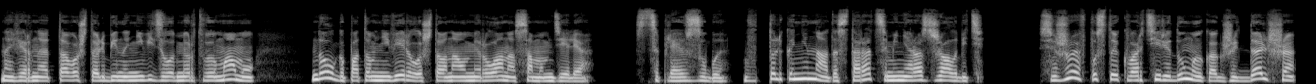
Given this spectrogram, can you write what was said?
Наверное, от того, что Альбина не видела мертвую маму, долго потом не верила, что она умерла на самом деле. Сцепляю зубы. Вот только не надо стараться меня разжалобить. Сижу я в пустой квартире, думаю, как жить дальше.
